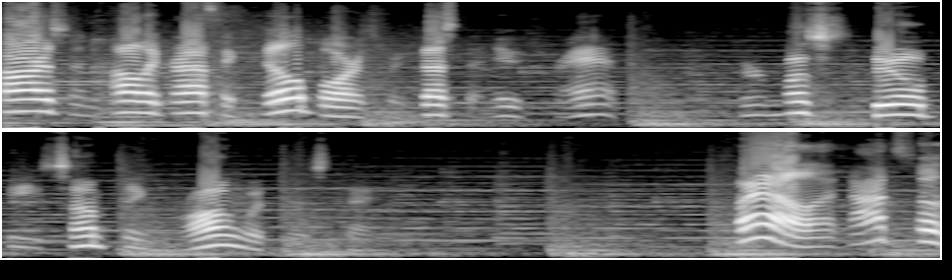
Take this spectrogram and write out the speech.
cars and holographic billboards were just a new trend. There must still be something wrong with this thing. Well, a not so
